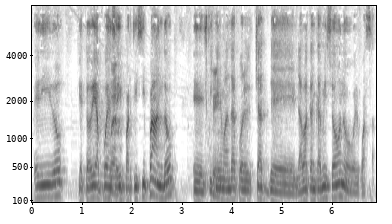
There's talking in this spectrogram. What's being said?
pedido que todavía pueden seguir participando. El que quiere mandar por el chat de La Vaca en Camisón o el WhatsApp.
